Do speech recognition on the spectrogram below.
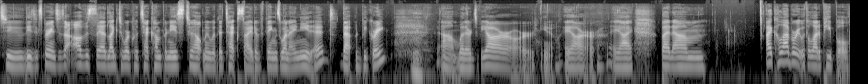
to these experiences. Obviously, I'd like to work with tech companies to help me with the tech side of things when I need it. That would be great, um, whether it's VR or you know AR or AI. But um, I collaborate with a lot of people.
